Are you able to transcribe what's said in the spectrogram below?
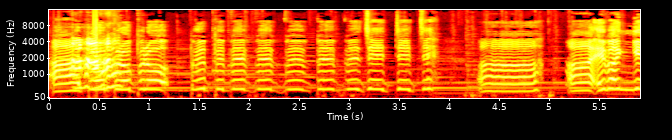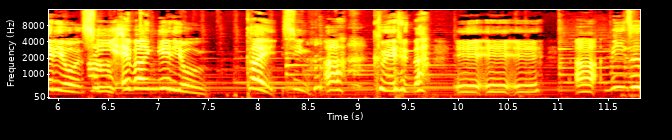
あー、プロプロプロ、プープープープープープーチェチェチェ。あー、あー、エヴァンゲリオン、新エヴァンゲリオン、回、新、あ、食えるんだ。えー、えー、えー、あ、水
